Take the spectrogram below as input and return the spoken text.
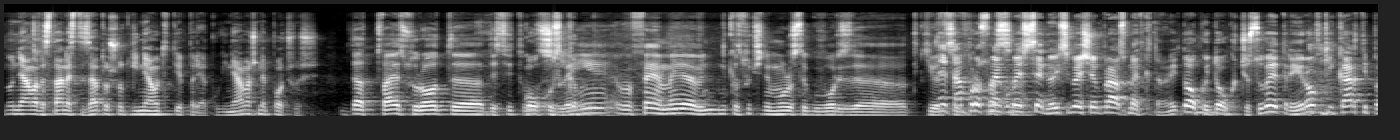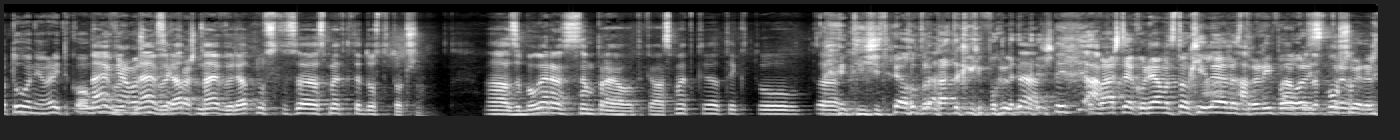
но няма да стане стезател, защото ги нямате тия пари. Ако ги нямаш, не почваш. Да, това е суровата действително Колко съжаление. В ЕМЕ в никакъв случай не може да се говори за такива Не, там просто някой беше седнал и си беше правил сметката. Нали? Толкова и толкова часове, тренировки, карти, пътувания, нали? такова. Най- нямаш, най-вероятно, най-вероятно сметката е доста точна. А, за България не съм правил такава сметка, тъй като... А... Ти ще трябва от вратата да ги погледнеш. Да, а, Вашите, ако нямат 100 хиляди на страни, по-добре си започна, нали?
